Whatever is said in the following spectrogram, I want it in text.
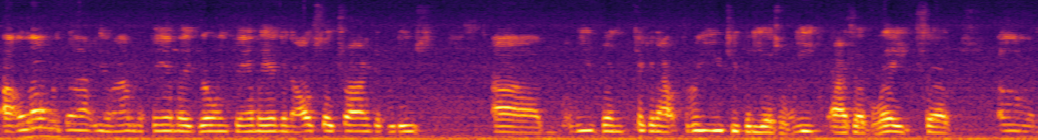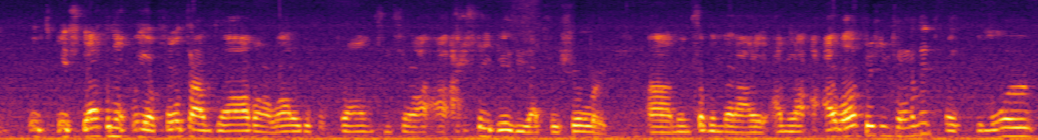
Uh, along with that, you know, having a family, growing family, and then also trying to produce um, we've been kicking out three YouTube videos a week as of late. So um, it's, it's definitely a full time job on a lot of different fronts. And so I, I stay busy, that's for sure. Um, and something that I, I mean, I, I love fishing tournaments, but the more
